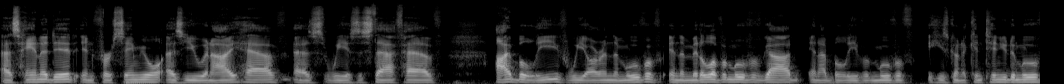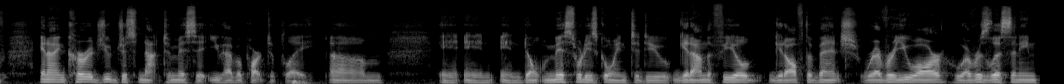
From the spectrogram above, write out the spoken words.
as Hannah did in First Samuel, as you and I have, as we as the staff have. I believe we are in the move of in the middle of a move of God, and I believe a move of He's going to continue to move. And I encourage you just not to miss it. You have a part to play. Um, and, and and don't miss what he's going to do. Get on the field, get off the bench, wherever you are, whoever's listening,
